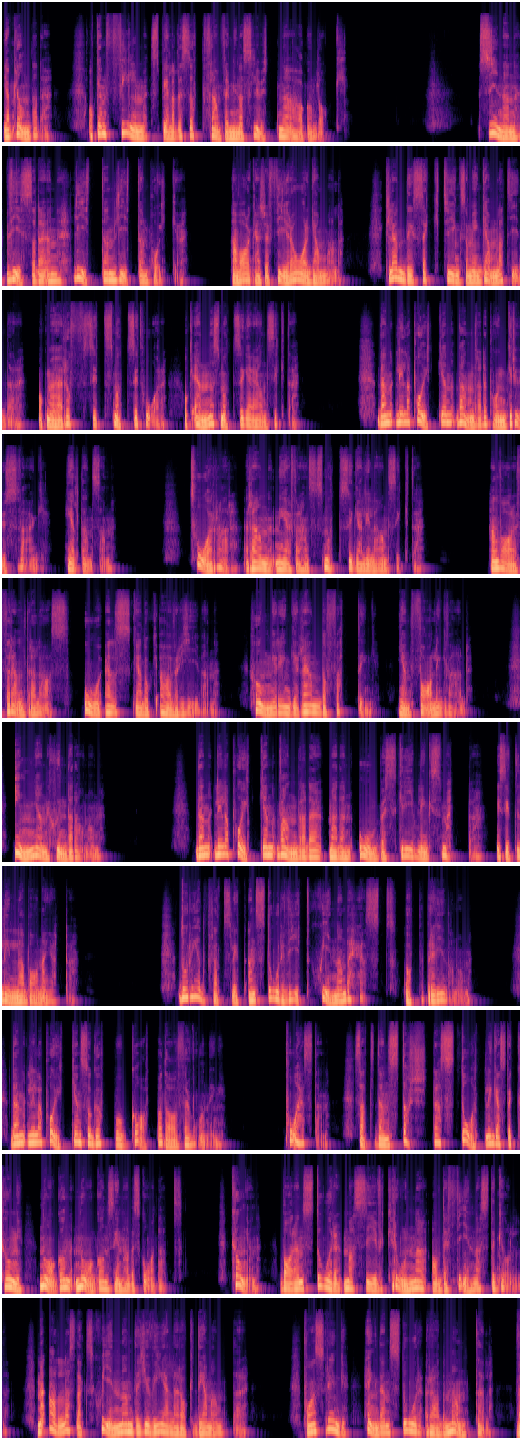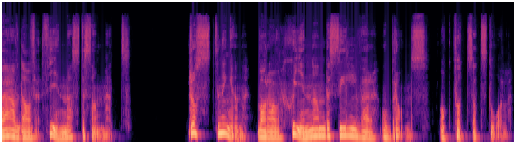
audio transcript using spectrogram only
Jag blundade och en film spelades upp framför mina slutna ögonlock. Synen visade en liten, liten pojke. Han var kanske fyra år gammal, klädd i säcktyg som i gamla tider och med rufsigt, smutsigt hår och ännu smutsigare ansikte. Den lilla pojken vandrade på en grusväg, helt ensam. Tårar rann ner för hans smutsiga lilla ansikte. Han var föräldralös, oälskad och övergiven. Hungrig, rädd och fattig i en farlig värld. Ingen skyndade honom. Den lilla pojken vandrade med en obeskrivlig smärta i sitt lilla barnahjärta. Då red plötsligt en stor vit skinande häst upp bredvid honom. Den lilla pojken såg upp och gapade av förvåning. På hästen satt den största, ståtligaste kung någon någonsin hade skådat. Kungen bar en stor, massiv krona av det finaste guld med alla slags skinande juveler och diamanter. På hans rygg hängde en stor röd mantel vävd av finaste sammet. Rustningen var av skinande silver och brons och putsat stål.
